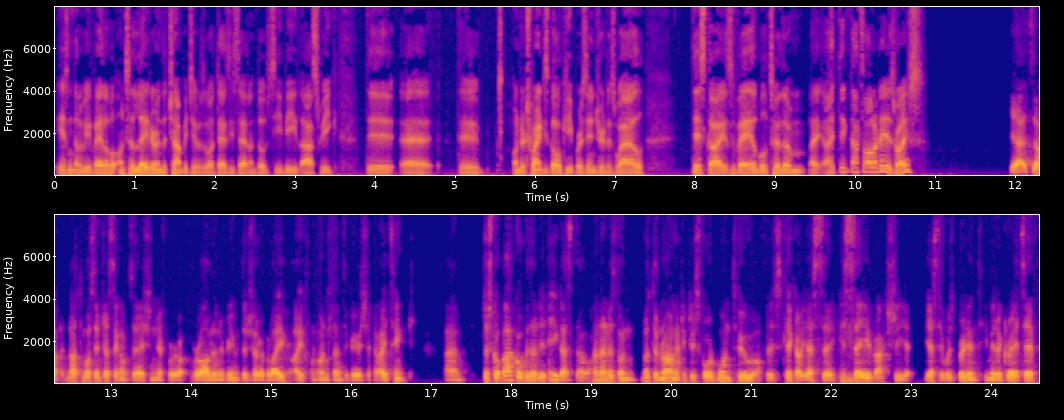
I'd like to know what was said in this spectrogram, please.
isn't going to be available until later in the championship, is what Dessie said on Dubs TV last week. The uh, the under twenties goalkeeper is injured as well. This guy is available to them. I, I think that's all it is, right? Yeah, it's not, not the most interesting conversation if we're, we're all in agreement with each other, but I, I 100% agree. I think, um, just go back over the league, lads. Hanlon has done nothing wrong. I think they scored 1 2 off his kick out yesterday. His save, actually, yesterday was brilliant. He made a great save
